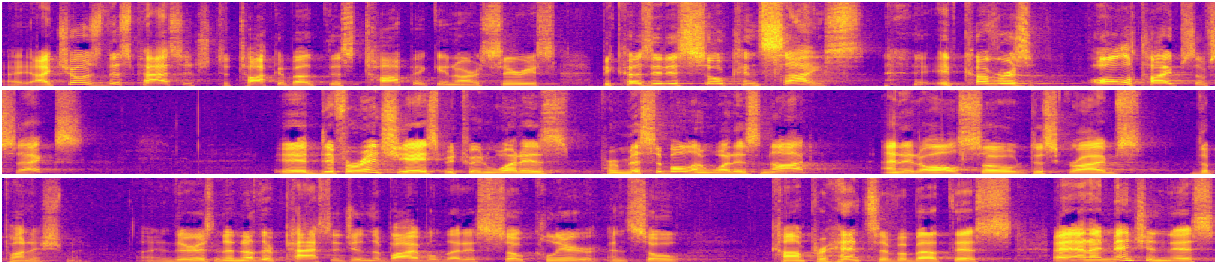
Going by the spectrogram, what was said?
I chose this passage to talk about this topic in our series because it is so concise. It covers all types of sex. It differentiates between what is permissible and what is not, and it also describes the punishment. There isn't another passage in the Bible that is so clear and so comprehensive about this. And I mention this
